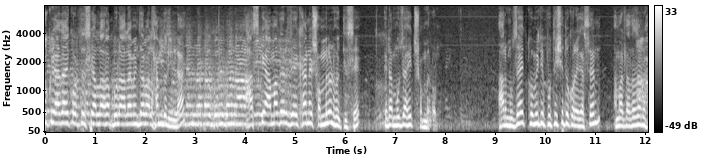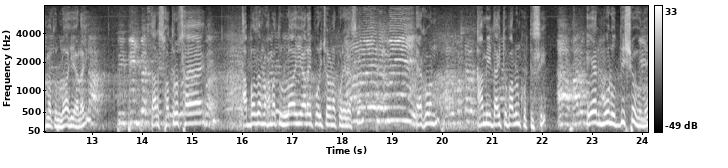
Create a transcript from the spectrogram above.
শুক্রিয়া আদায় করতেছি আল্লাহ রাব্বুল আলমিন। আলহামদুলিল্লাহ। আজকে আমাদের যে এখানে সম্মেলন হইতেছে, এটা মুজাহিদ সম্মেলন। আর মুজাহিদ কমিটি প্রতিষ্ঠিত করে গেছেন আমার দাদাজান রহমতুল্লাহ আলাই তার ছত্র ছায়ায় আব্বাজান রহমতুল্লাহ আলাই পরিচালনা করে গেছেন। এখন আমি দায়িত্ব পালন করতেছি। এর মূল উদ্দেশ্য হলো,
